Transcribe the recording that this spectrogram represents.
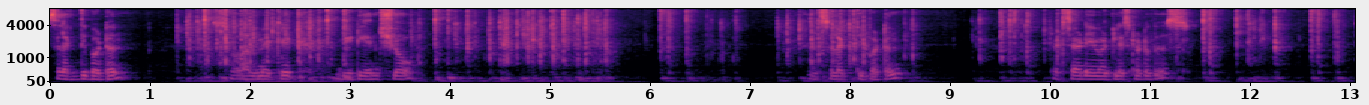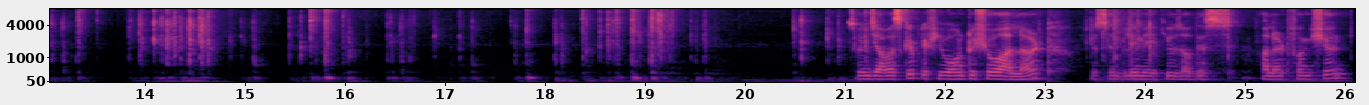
Select the button. So I'll make it btn show. And select the button let's add event listener to this. So in javascript if you want to show alert you simply make use of this alert function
